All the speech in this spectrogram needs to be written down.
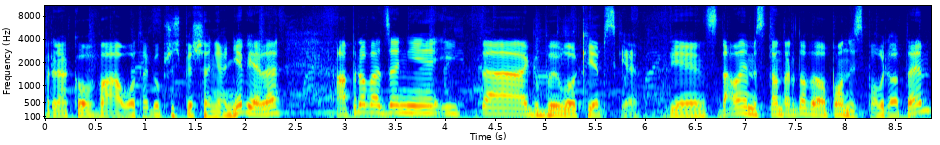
brakowało tego przyspieszenia niewiele, a prowadzenie i tak było kiepskie. Więc dałem standardowe opony z powrotem,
